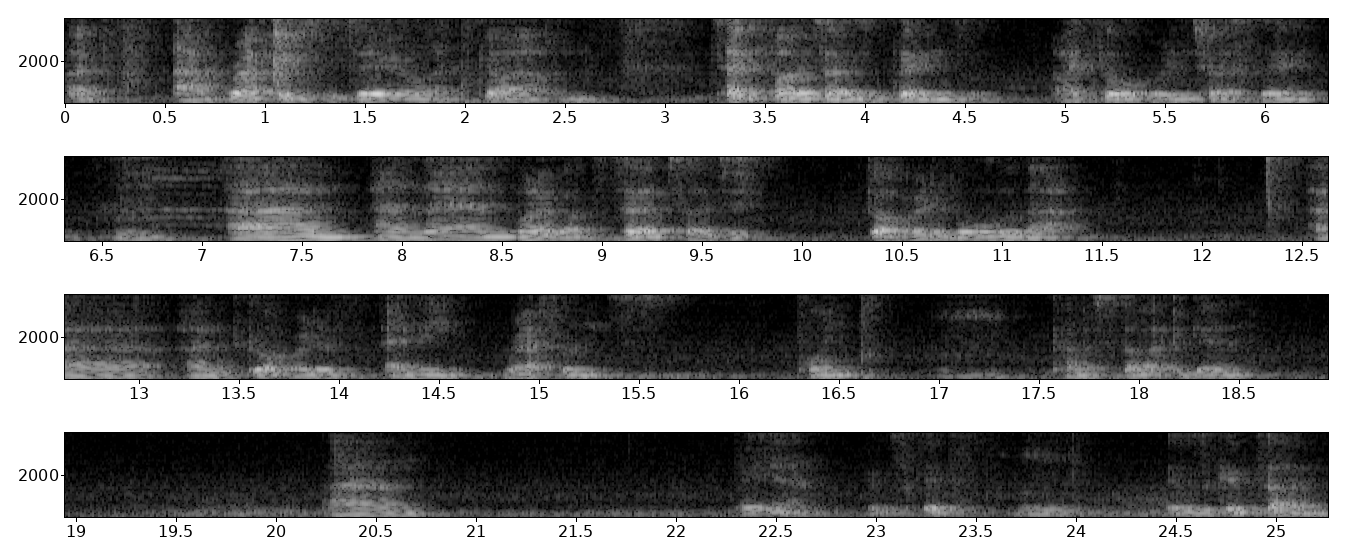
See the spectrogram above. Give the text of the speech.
I'd have reference material, I'd go out and take photos and things I thought were interesting. Mm. Um, and then when I got to Turps, I just got rid of all of that uh, and got rid of any reference point, kind of started again. Um, but yeah, it was good. Mm. It was a good time.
